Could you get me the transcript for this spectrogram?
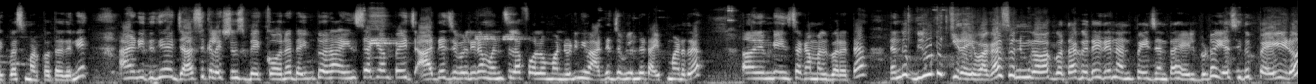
ರಿಕ್ವೆಸ್ಟ್ ಮಾಡ್ಕೊತಾ ಇದ್ದೀನಿ ಅಂಡ್ ಇದಕ್ಕೆ ಜಾಸ್ತಿ ಕಲೆಕ್ಷನ್ಸ್ ಬೇಕು ಅನ್ನೋ ದಯವಿಟ್ಟು ನಾ ಇನ್ಸ್ಟಾಗ್ರಾಮ್ ಪೇಜ್ ಆದ್ಯ ಜ್ಯುವೆಲ್ರಿನ ಒಂದ್ಸಲ ಫಾಲೋ ಮಾಡಿ ನೋಡಿ ನೀವು ಆದ್ಯ ಜ್ಯುವೆಲ್ ಅಂತ ಟೈಪ್ ಮಾಡಿದ್ರೆ ನಿಮಗೆ ಇನ್ಸ್ಟಾಗ್ರಾಮ್ ಅಲ್ಲಿ ಬರುತ್ತೆ. ನಂದು ಬ್ಯೂಟಿ ಕಿರ ಇವಾಗ ಸೊ ನಿಮ್ಗೆ ಅವಾಗ ಗೊತ್ತಾಗುತ್ತೆ, ಇದೆ ನನ್ನ ಪೇಜ್ ಅಂತ ಹೇಳ್ಬಿಟ್ಟು. ಎಸ್ ಇದು ಪೇಯ್ಡು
